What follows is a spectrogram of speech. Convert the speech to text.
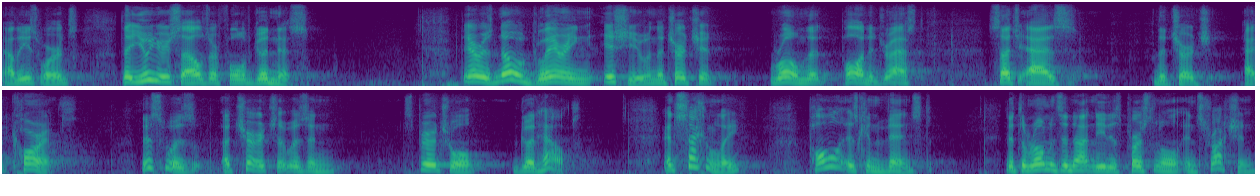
Now, these words, that you yourselves are full of goodness. There is no glaring issue in the church at Rome that Paul had addressed such as the church at Corinth. This was a church that was in spiritual good health. And secondly, Paul is convinced that the Romans did not need his personal instruction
